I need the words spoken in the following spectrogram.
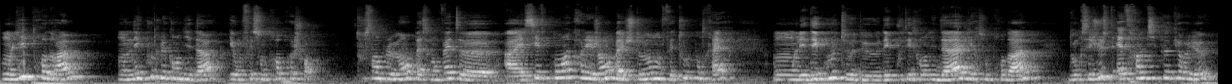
On lit le programme, on écoute le candidat et on fait son propre choix. Tout simplement parce qu'en fait, euh, à essayer de convaincre les gens, bah, justement, on fait tout le contraire. On les dégoûte de- d'écouter le candidat, lire son programme. Donc c'est juste être un petit peu curieux,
